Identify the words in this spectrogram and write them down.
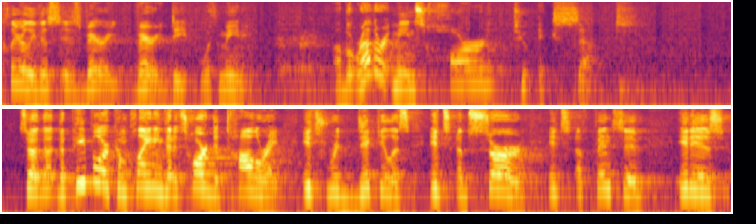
clearly this is very, very deep with meaning. Uh, but rather it means hard to accept. So the, the people are complaining that it's hard to tolerate. It's ridiculous. It's absurd. It's offensive. It is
